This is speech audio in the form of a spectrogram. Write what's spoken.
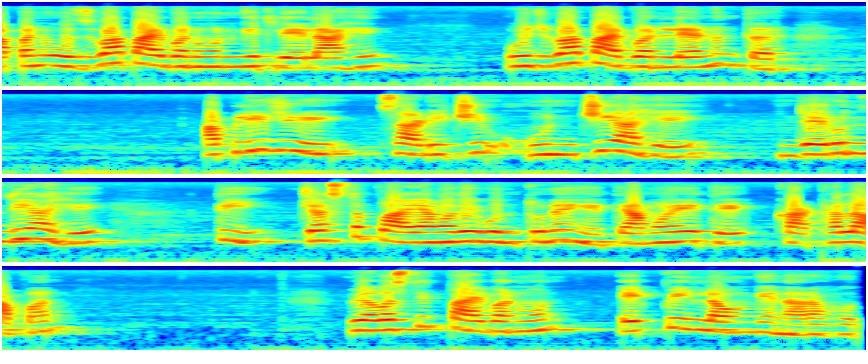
आपण उजवा पाय बनवून घेतलेला आहे. उजवा पाय बनल्यानंतर आपली जी साडीची उंची आहे जे रुंदी आहे ती जास्त पायामध्ये गुंतू नये. त्यामुळे इथे काठाला आपण व्यवस्थित पाय बनवून एक पिन लावून घेणार आहोत.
